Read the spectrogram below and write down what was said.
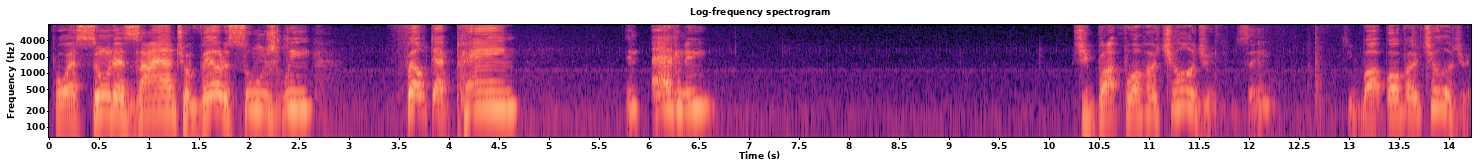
For as soon as Zion travailed, as soon as we felt that pain and agony She brought forth her children. See? She brought forth her children.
